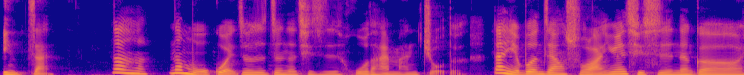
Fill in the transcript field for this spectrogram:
应战。那那魔鬼就是真的，其实活得还蛮久的，但也不能这样说啦，因为其实那个，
